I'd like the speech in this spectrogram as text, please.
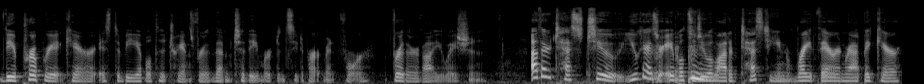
the appropriate care is to be able to transfer them to the emergency department for further evaluation other tests too. You guys are able to do a lot of testing right there in Rapid Care.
